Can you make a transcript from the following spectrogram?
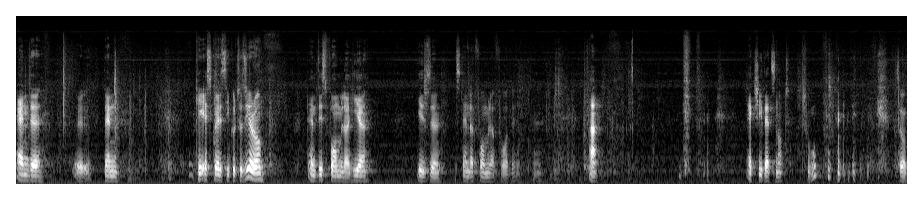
And uh, uh, then ks squared is equal to 0. And this formula here is a standard formula for the. Uh, ah. Actually, that's not true. so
